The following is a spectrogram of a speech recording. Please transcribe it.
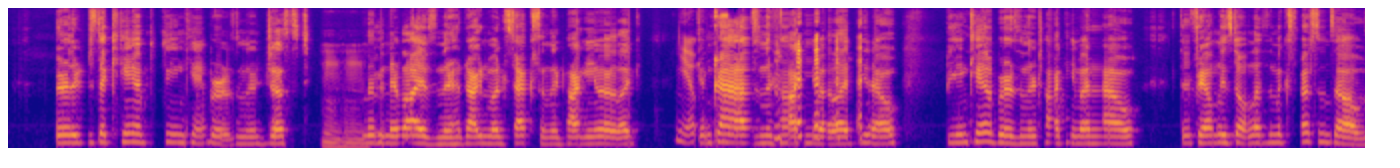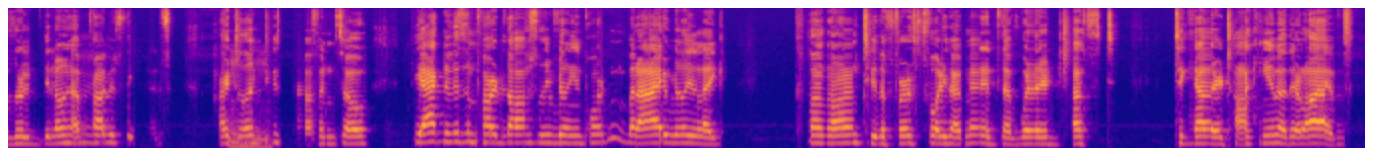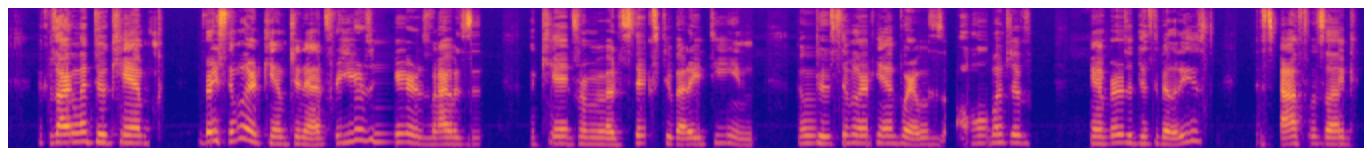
they're just at camping campers and they're just Mm-hmm. living their lives and they're talking about sex and they're talking about like Yep. getting crabs and they're talking about like, you know, being campers and they're talking about how their families don't let them express themselves or they don't have Mhm. privacy. It's hard to let Mhm. do stuff. And so the activism part is obviously really important, but I really like clung on to the first 45 minutes of where they're just together talking about their lives. Because I went to a camp very similar to Camp Jened for years and years when I was a kid from about six to about 18. I went to a similar camp where it was a whole bunch of campers with disabilities. The staff was like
